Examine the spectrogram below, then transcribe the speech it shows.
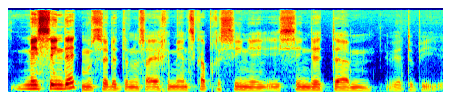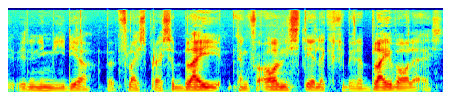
Mens sien dit, ons het dit in ons eie gemeenskap gesien. Jy, jy sien dit ehm um, weet op die weet in die media, vleispryse bly, ek dink veral in die stedelike gebiede bly waar hulle is.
